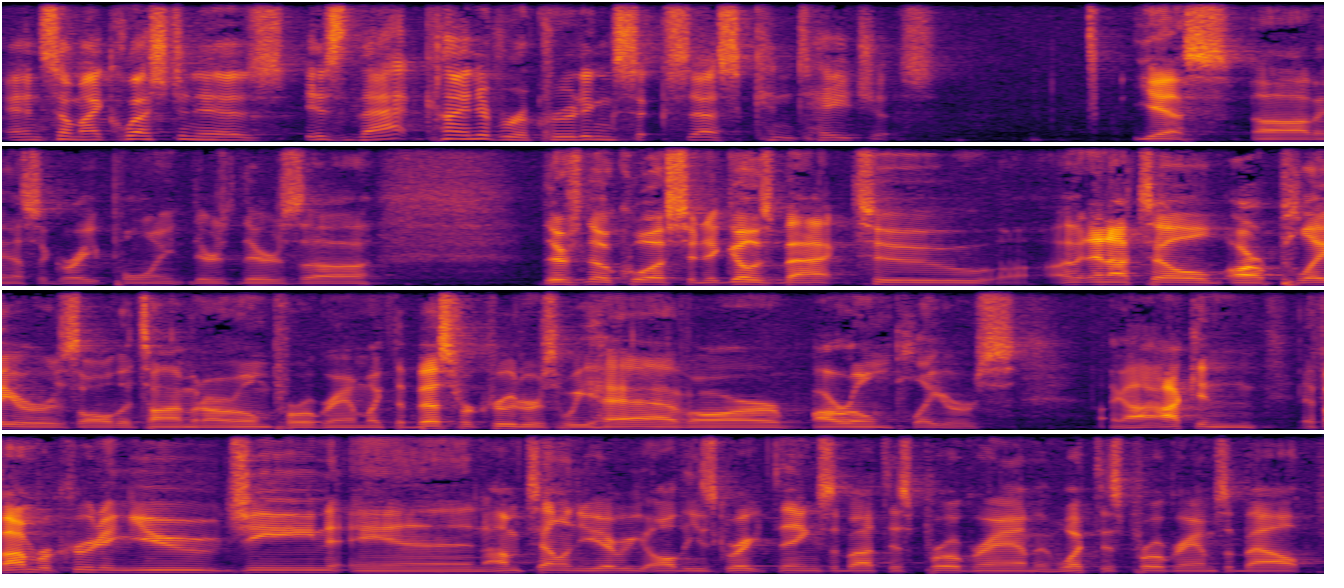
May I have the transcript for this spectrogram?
And so my question is: Is that kind of recruiting success contagious? Yes, uh, I think that's a great point. There's there's uh, there's no question. It goes back to, and I tell our players all the time in our own program, like the best recruiters we have are our own players. Like I can, if I'm recruiting you, Gene, and I'm telling you every all these great things about this program and what this program's about,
